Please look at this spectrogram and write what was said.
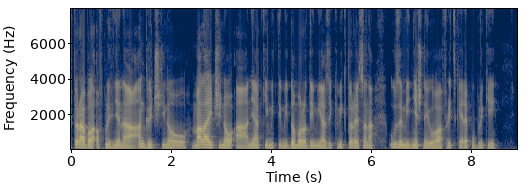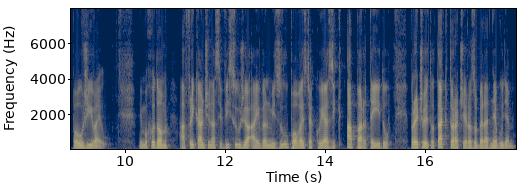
ktorá bola ovplyvnená angličtinou, malajčinou a nejakými tými domorodými jazykmi, ktoré sa na území dnešnej Juhoafrickej republiky používajú. Mimochodom, afrikančina si vysúžia aj veľmi zlú povesť ako jazyk apartheidu. Prečo je to tak, to radšej rozoberať nebudem.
